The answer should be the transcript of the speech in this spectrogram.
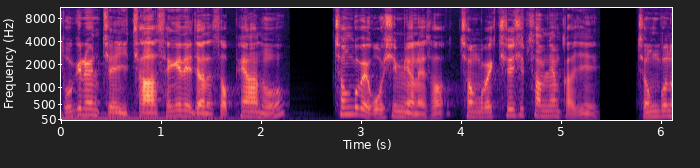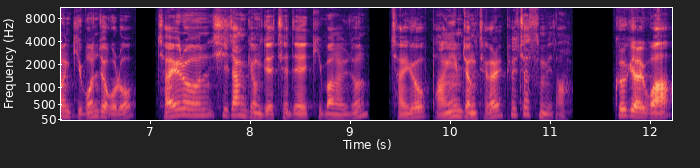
독일은 제2차 세계대전에서 패한 후 1950년에서 1973년까지 정부는 기본적으로 자유로운 시장경제 체제에 기반을 둔 자유 방임 정책을 펼쳤습니다. 그 결과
